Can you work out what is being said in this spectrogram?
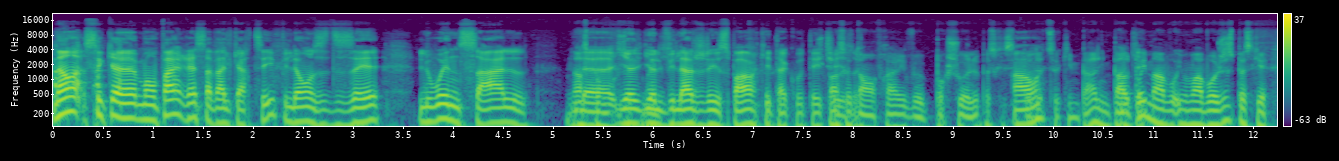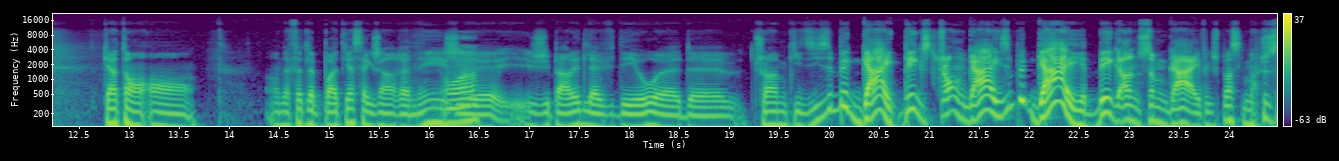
Non, c'est que mon père reste à Valcartier, puis là, on se disait louer une salle. Non, Le- il, y a, il y a le village des sports qui est à côté Je de pense que ton frère, il veut pas que je sois là parce que c'est Ah pas ouais? de ça qu'il me parle. Il me parle pas, il m'envoie, il m'envoie juste parce que quand on, on, on a fait le podcast avec Jean-René, j'ai, Ouais. euh, j'ai parlé de la vidéo euh, de Trump qui dit He's a big guy, big strong guy, he's a big guy, a big handsome guy. Fait que je pense qu'il m'a juste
